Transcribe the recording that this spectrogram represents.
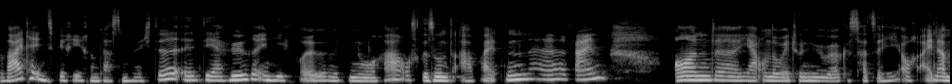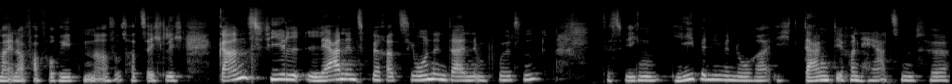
weiter inspirieren lassen möchte, äh, der höre in die Folge mit Nora aus Gesund Arbeiten äh, rein. Und äh, ja, On the Way to New York ist tatsächlich auch einer meiner Favoriten. Also tatsächlich ganz viel Lerninspiration in deinen Impulsen. Deswegen, liebe, liebe Nora, ich danke dir von Herzen für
